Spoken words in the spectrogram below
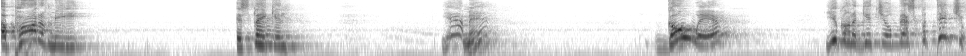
a part of me is thinking, yeah, man, Go where you're going to get your best potential.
